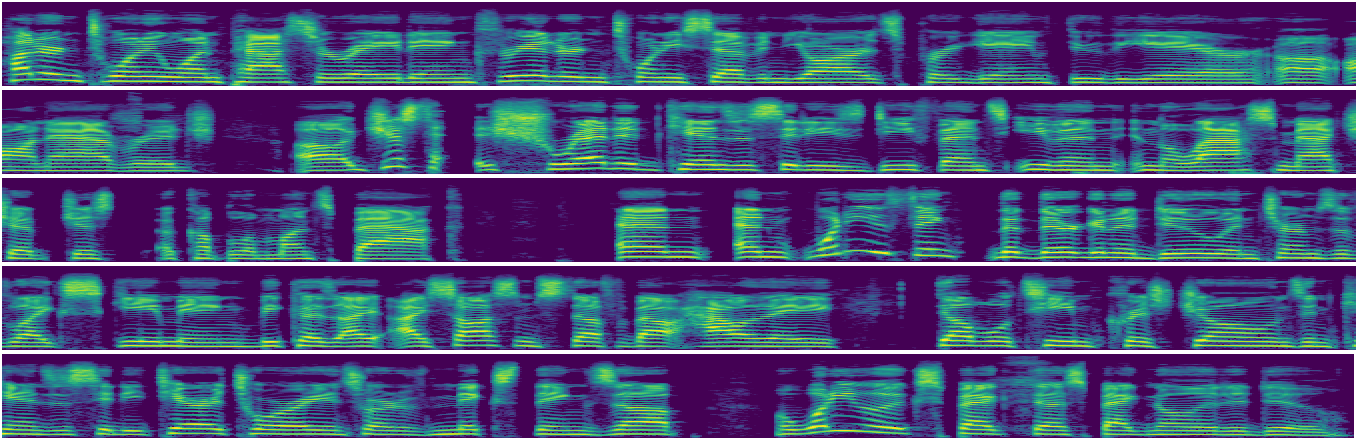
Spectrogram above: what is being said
121 passer rating, 327 yards per game through the air uh, on average. Uh, just shredded Kansas City's defense even in the last matchup just a couple of months back. And and what do you think that they're gonna do in terms of like scheming? Because I, I saw some stuff about how they double team Chris Jones in Kansas City territory and sort of mix things up. Well, what do you expect uh, Spagnuolo to do?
